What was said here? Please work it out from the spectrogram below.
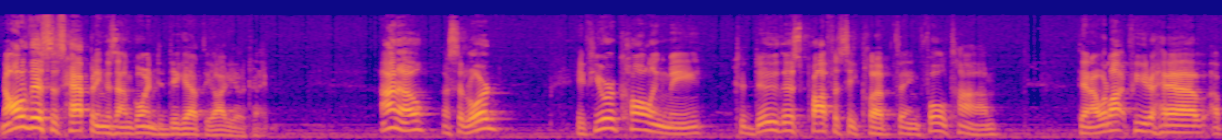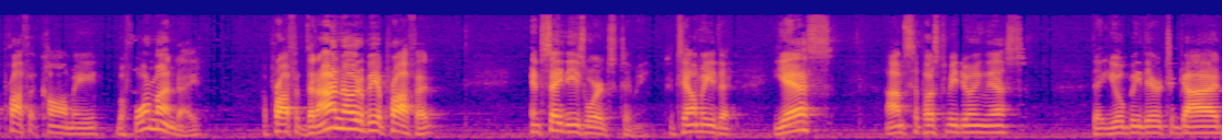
And all of this is happening as I'm going to dig out the audio tape. I know. I said, Lord, if you're calling me to do this prophecy club thing full time, then I would like for you to have a prophet call me before Monday, a prophet that I know to be a prophet, and say these words to me to tell me that, yes, I'm supposed to be doing this, that you'll be there to guide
